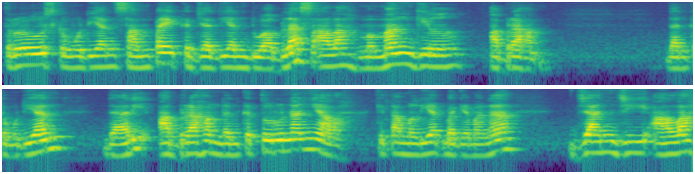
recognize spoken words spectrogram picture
Terus kemudian sampai kejadian 12 Allah memanggil Abraham. Dan kemudian dari Abraham dan keturunannya lah kita melihat bagaimana janji Allah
